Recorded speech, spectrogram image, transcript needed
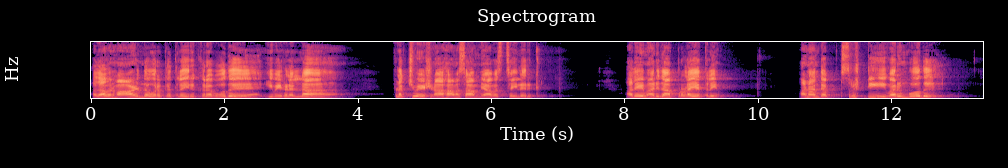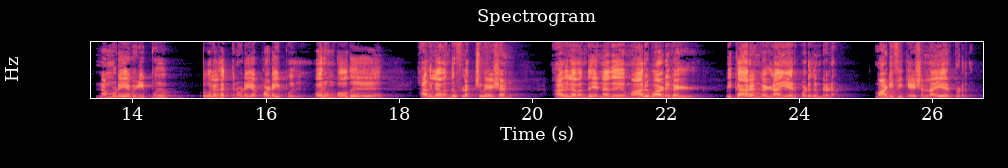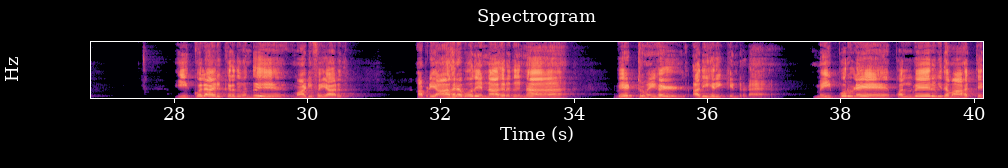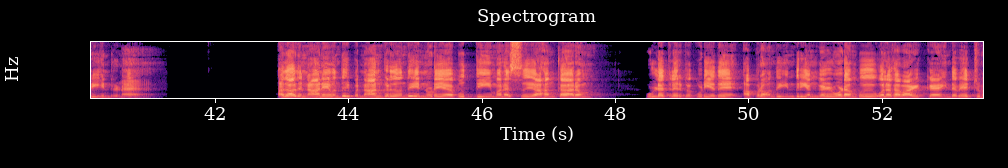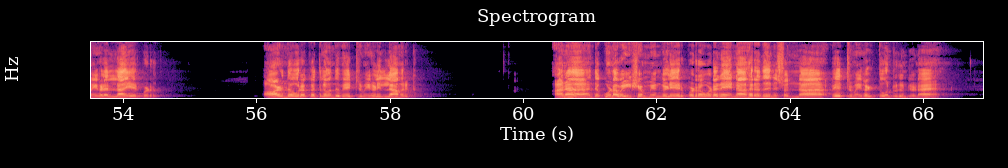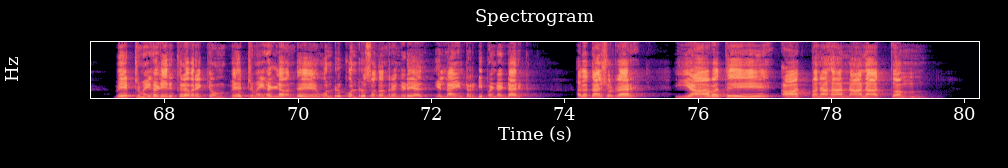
அதாவது நம்ம ஆழ்ந்த உறக்கத்தில் இருக்கிற போது இவைகளெல்லாம் ஃப்ளக்சுவேஷன் ஆகாமல் சாமியாவஸ்தையில் இருக்குது அதே மாதிரி தான் பிரளயத்திலையும். ஆனால் அந்த சிருஷ்டி வரும்போது நம்முடைய விழிப்பு உலகத்தினுடைய படைப்பு வரும்போது அதில் வந்து ஃப்ளக்சுவேஷன் அதில் வந்து என்னது? மாறுபாடுகள் விகாரங்கள்லாம் ஏற்படுகின்றன. மாடிஃபிகேஷன்லாம் ஏற்படுறது ஈக்குவலாக இருக்கிறது வந்து மாடிஃபை ஆகுது அப்படி ஆகிற போது என்ன ஆகிறதுன்னா வேற்றுமைகள் அதிகரிக்கின்றன. மெய்ப்பொருளே பல்வேறு விதமாக தெரிகின்றன. அதாவது நானே வந்து இப்போ நான்கிறது வந்து என்னுடைய புத்தி மனசு அகங்காரம் உள்ளத்தில் இருக்கக்கூடியது அப்புறம் வந்து இந்திரியங்கள் உடம்பு உலக வாழ்க்கை இந்த வேற்றுமைகள் எல்லாம் ஏற்படுறது ஆழ்ந்த உறக்கத்தில் வந்து வேற்றுமைகள் இல்லாமல் இருக்குது ஆனால் இந்த குண வைஷமியங்கள் ஏற்படுற உடனே என்னாகிறதுன்னு சொன்னால் வேற்றுமைகள் தோன்றுகின்றன. வேற்றுமைகள் இருக்கிற வரைக்கும் வேற்றுமைகளில் வந்து ஒன்றுக்கொன்று சுதந்திரம் கிடையாது. எல்லாம் இன்டர்டிபெண்ட்டாக இருக்குது அதைத்தான் சொல்கிறார் யாவத்து ஆத்மனஹா நானாத்வம்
